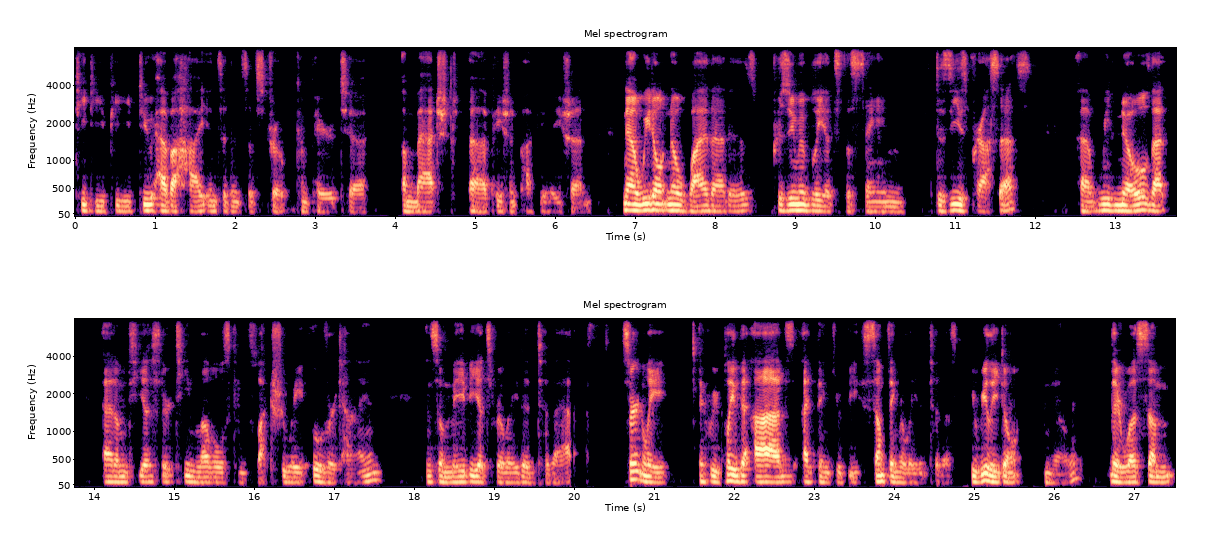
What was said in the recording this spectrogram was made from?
TTP do have a high incidence of stroke compared to a matched uh, patient population. Now, we don't know why that is. Presumably, it's the same disease process. Uh, we know that ADAMTS13 levels can fluctuate over time. And so maybe it's related to that. Certainly, if we played the odds, I think it would be something related to this. We really don't know. There was some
